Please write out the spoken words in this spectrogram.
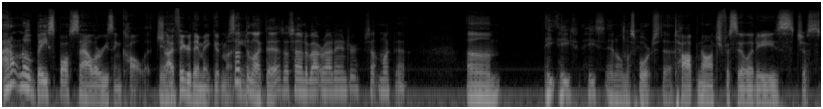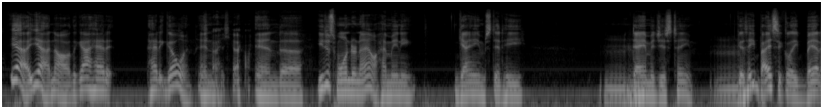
I don't know baseball salaries in college. Yeah. I figure they make good money. something like that. Does that sound about right, Andrew? Something like that. Um, he, he he's in on the sports stuff. top-notch facilities. Just Yeah, yeah. No, the guy had it had it going, and yeah. and uh, you just wonder now how many games did he Mhm. damage his team? Because he basically bet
